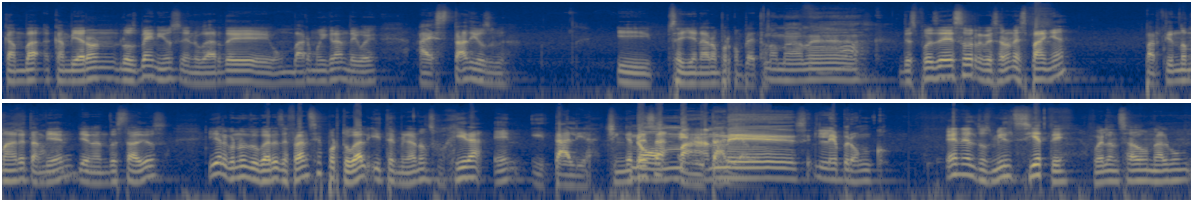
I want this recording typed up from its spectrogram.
camba- cambiaron los venues en lugar de un bar muy grande, güey, a estadios, güey. Y se llenaron por completo. No mames. Después de eso regresaron a España, partiendo madre también, llenando estadios. Y algunos lugares de Francia, Portugal y terminaron su gira en Italia. Chingate No esa, en Italia, mames. Le bronco. En el 2007 fue lanzado un álbum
